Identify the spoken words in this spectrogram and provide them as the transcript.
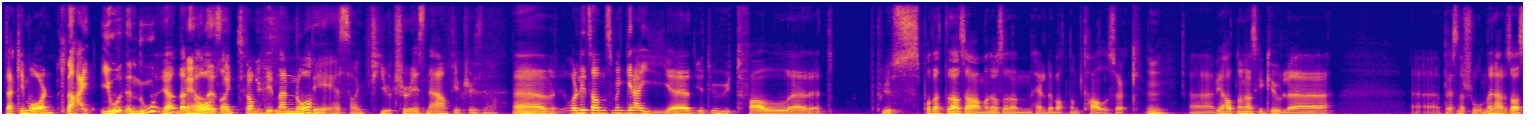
Det er ikke i morgen. Nei, jo, det er nå! Ja, det er nå. det er sant. Framtiden er nå. Det er sant. Future is now. Future is now. Uh, og litt sånn som en greie, et utfall, eh, et pluss på dette, da, så har man jo også den hele debatten om talesøk. Mm. Uh, vi har hatt noen ganske kule presentasjoner her hos oss,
